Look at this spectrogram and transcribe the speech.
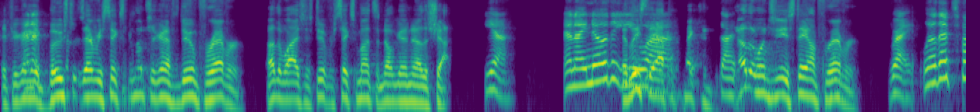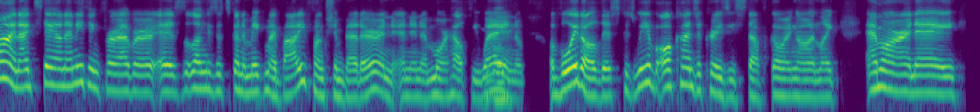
If you're going to get boosters every six months, you're going to have to do them forever. Otherwise, just do it for six months and don't get another shot. Yeah. And I know that you At you least the uh, apple pectin. got- The other ones you need to stay on forever. Right. Well, that's fine. I'd stay on anything forever as long as it's going to make my body function better and, and in a more healthy way and avoid all this because we have all kinds of crazy stuff going on, like mRNA,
